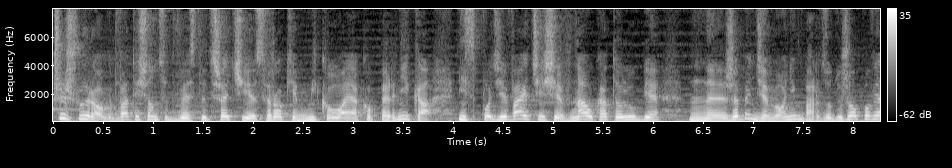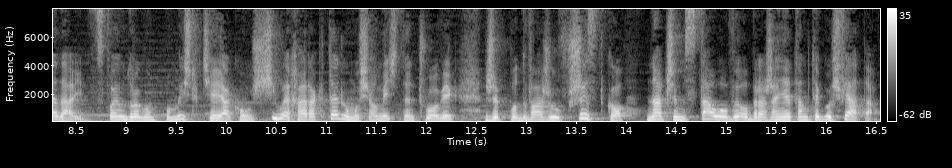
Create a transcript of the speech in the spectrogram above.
Przyszły rok 2023 jest rokiem Mikołaja Kopernika i spodziewajcie się w Nauka to lubię, że będziemy o nim bardzo dużo opowiadali. Swoją drogą pomyślcie, jaką siłę charakteru musiał mieć ten człowiek, że podważył wszystko, na czym stało wyobrażenie tamtego świata.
